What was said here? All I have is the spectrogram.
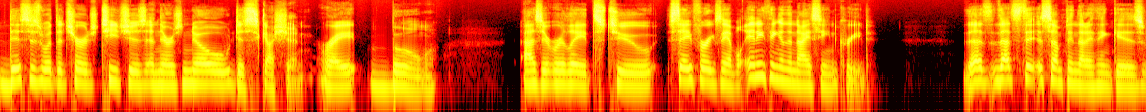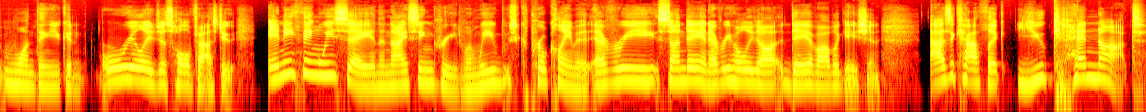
This is what the church teaches, and there's no discussion, right? Boom. As it relates to, say, for example, anything in the Nicene Creed. That's that's the, something that I think is one thing you can really just hold fast to. Anything we say in the Nicene Creed when we proclaim it every Sunday and every holy day of obligation, as a Catholic, you cannot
